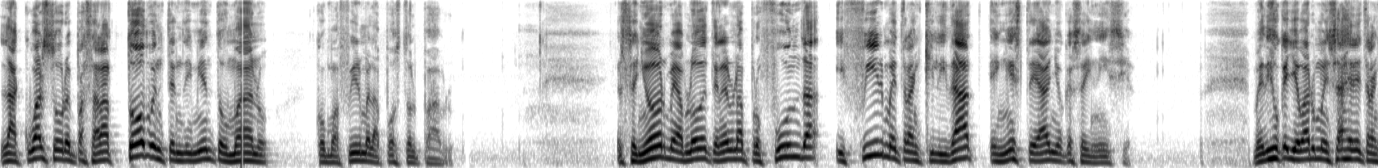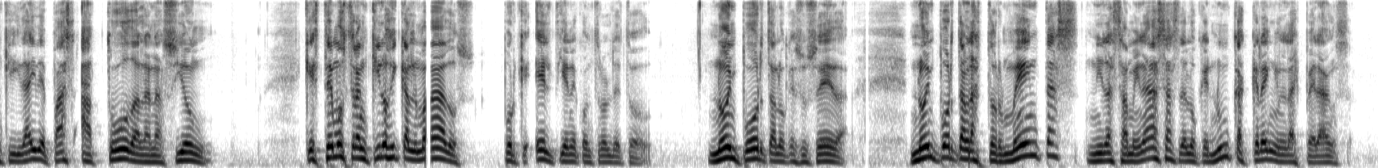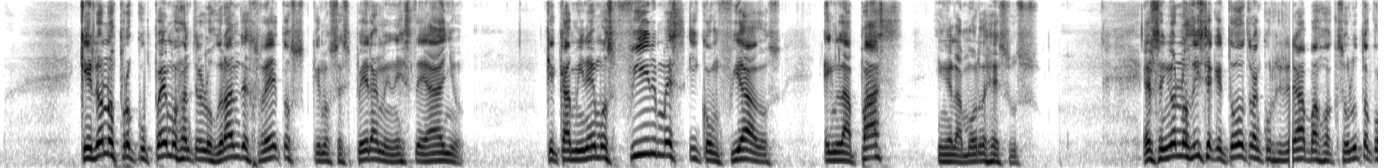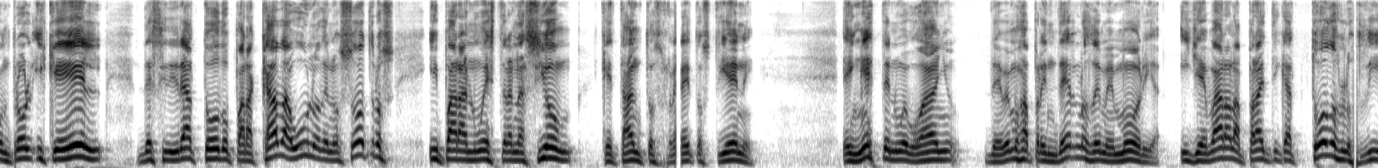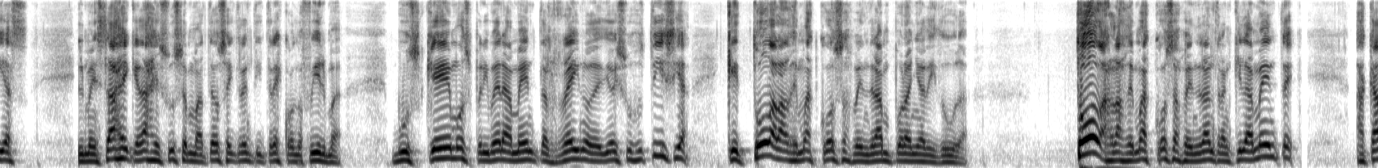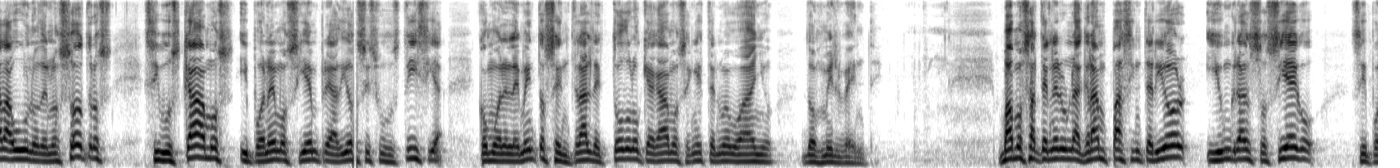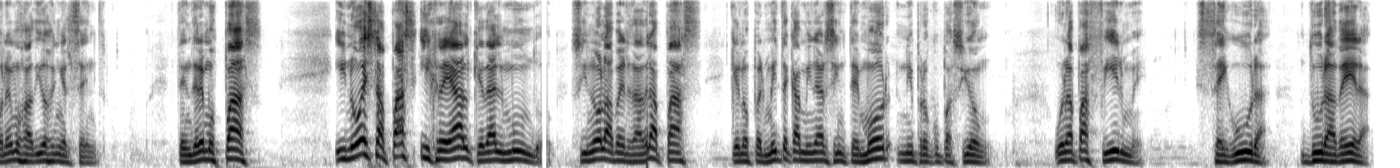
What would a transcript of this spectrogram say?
la cual sobrepasará todo entendimiento humano, como afirma el apóstol Pablo. El Señor me habló de tener una profunda y firme tranquilidad en este año que se inicia. Me dijo que llevar un mensaje de tranquilidad y de paz a toda la nación que estemos tranquilos y calmados, porque Él tiene control de todo. No importa lo que suceda, no importan las tormentas ni las amenazas de los que nunca creen en la esperanza. Que no nos preocupemos ante los grandes retos que nos esperan en este año. Que caminemos firmes y confiados en la paz y en el amor de Jesús. El Señor nos dice que todo transcurrirá bajo absoluto control y que Él decidirá todo para cada uno de nosotros y para nuestra nación que tantos retos tiene. En este nuevo año debemos aprendernos de memoria y llevar a la práctica todos los días el mensaje que da Jesús en Mateo 6:33 cuando afirma, busquemos primeramente el reino de Dios y su justicia, que todas las demás cosas vendrán por añadidura. Todas las demás cosas vendrán tranquilamente a cada uno de nosotros si buscamos y ponemos siempre a Dios y su justicia como el elemento central de todo lo que hagamos en este nuevo año 2020. Vamos a tener una gran paz interior y un gran sosiego si ponemos a Dios en el centro. Tendremos paz. Y no esa paz irreal que da el mundo, sino la verdadera paz que nos permite caminar sin temor ni preocupación. Una paz firme, segura, duradera,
